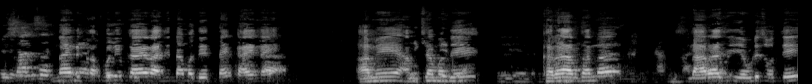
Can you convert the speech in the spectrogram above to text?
विशाल सर. नाही नाही काय राजीनामा देत नाही काय नाही. आम्ही आमच्यामध्ये खऱ्या अर्थानं नाराजी एवढीच होती.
